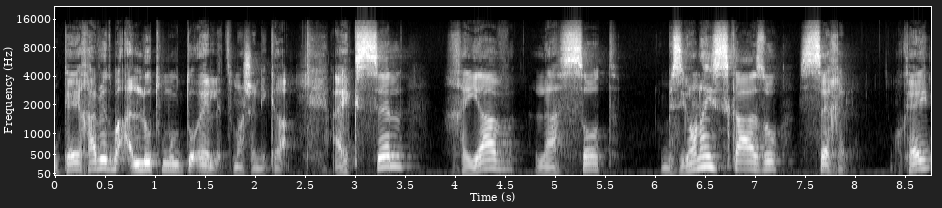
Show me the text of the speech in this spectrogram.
אוקיי? חייב להיות בה עלות מול תועלת, מה שנקרא. האקסל חייב לעשות, בסגנון העסקה הזו, שכל, אוקיי?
